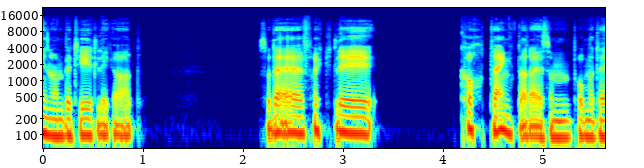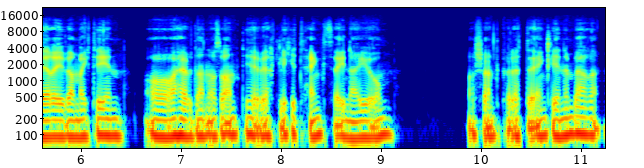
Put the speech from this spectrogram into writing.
i noen betydelig grad. Så det er fryktelig korttenkt av de som promoterer Ivermektin og hevder noe sånt. De har virkelig ikke tenkt seg nøye om og skjønt hva dette egentlig innebærer.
